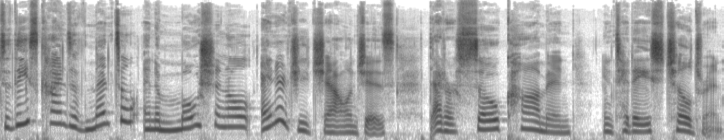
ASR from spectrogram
to these kinds of mental and emotional energy challenges that are so common in today's children.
